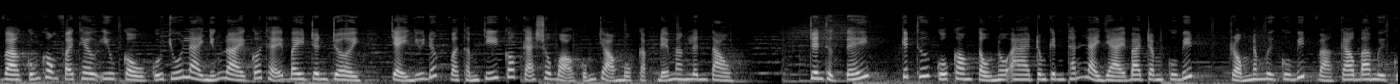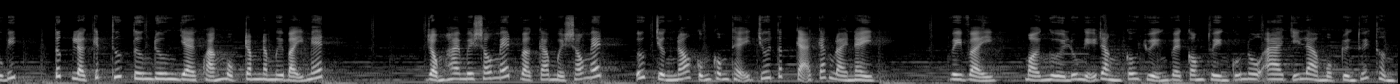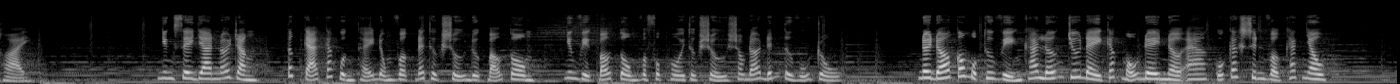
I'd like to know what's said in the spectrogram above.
và cũng không phải theo yêu cầu của Chúa là những loài có thể bay trên trời, chạy dưới đất và thậm chí có cả sâu bọ cũng chọn một cặp để mang lên tàu. Trên thực tế, kích thước của con tàu Noah trong Kinh Thánh là dài 300 cubit, rộng 50 cubit và cao 30 cubit, tức là kích thước tương đương dài khoảng 157 mét. Rộng 26 mét và cao 16 mét, ước chừng nó cũng không thể chứa tất cả các loài này. Vì vậy, mọi người luôn nghĩ rằng câu chuyện về con thuyền của Noah chỉ là một truyền thuyết thần thoại nhưng Seja nói rằng tất cả các quần thể động vật đã thực sự được bảo tồn, nhưng việc bảo tồn và phục hồi thực sự sau đó đến từ vũ trụ. Nơi đó có một thư viện khá lớn chứa đầy các mẫu DNA của các sinh vật khác nhau.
